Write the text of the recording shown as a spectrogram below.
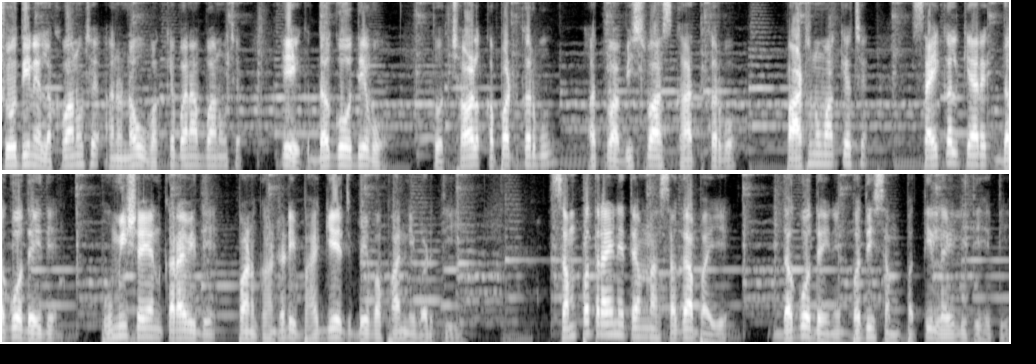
શોધીને લખવાનું છે અને નવું વાક્ય બનાવવાનું છે. એક, દગો દેવો, તો છળ કપટ કરવું અથવા વિશ્વાસઘાત કરવો. પાઠનું વાક્ય છે, સાયકલ ક્યારેક દગો દઈ દે, ભૂમિશયન કરાવી દે પણ ઘંટડી ભાગ્યે જ બેવફા નીવડતી. સંપતરાયને તેમના સગા ભાઈએ દગો દઈને બધી સંપત્તિ લઈ લીધી હતી.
